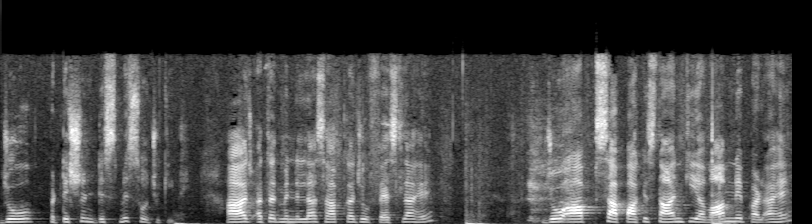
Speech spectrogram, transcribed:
जो पटिशन डिसमिस हो चुकी थी। आज अतर मिनल्ला साहब का जो फैसला है जो आप सा पाकिस्तान की आवाम ने पढ़ा है,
